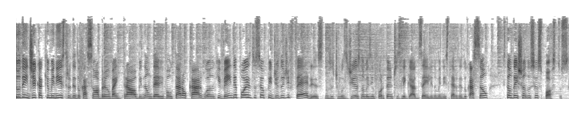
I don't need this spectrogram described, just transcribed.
Tudo indica que o ministro da Educação, Abraham Weintraub, não deve voltar ao cargo ano que vem depois do seu pedido de férias. Nos últimos dias, nomes importantes ligados a ele no Ministério da Educação estão deixando seus postos.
